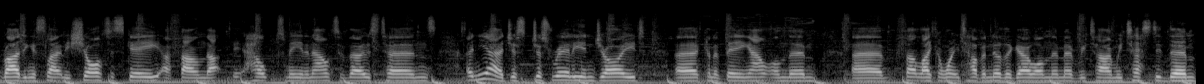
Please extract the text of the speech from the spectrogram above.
riding a slightly shorter ski, I found that it helped me in and out of those turns. And yeah, just, just really enjoyed uh, kind of being out on them. Uh, felt like I wanted to have another go on them every time we tested them.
